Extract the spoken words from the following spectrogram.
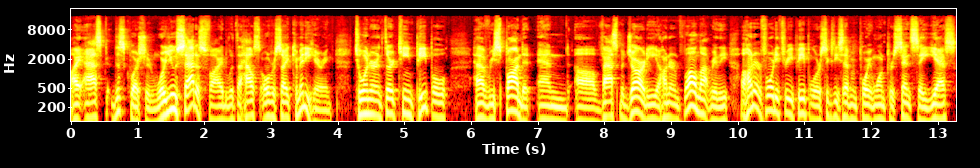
I asked this question Were you satisfied with the House Oversight Committee hearing? 213 people have responded, and a vast majority, 100, well, not really, 143 people, or 67.1%, say yes,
